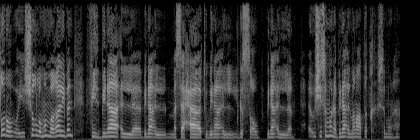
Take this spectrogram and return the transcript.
طور شغلهم هم غالبا في البناء ال- بناء المساحات وبناء القصة وبناء وش يسمونها بناء المناطق إيش يسمونها؟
